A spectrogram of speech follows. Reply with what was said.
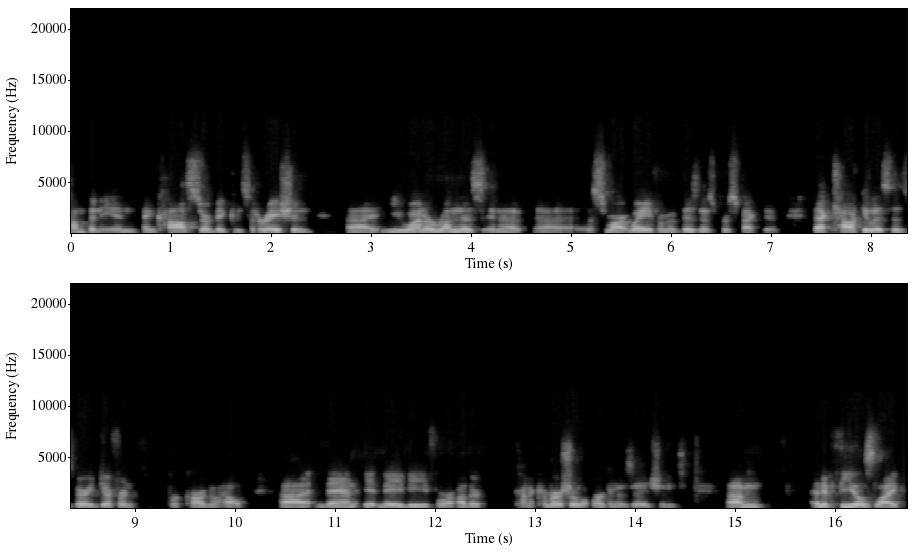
company, and, and costs are a big consideration. Uh, you want to run this in a, uh, a, smart way from a business perspective. That calculus is very different for Cardinal Health uh, than it may be for other kind of commercial organizations. Um, and it feels like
